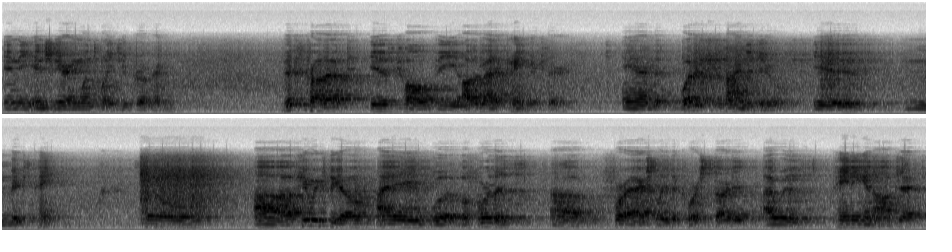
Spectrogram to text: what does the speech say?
in the Engineering 122 program. This product is called the Automatic Paint Mixer and what it's designed to do is mix paint. So uh, a few weeks ago, I before this uh, before actually the course started, I was painting an object,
